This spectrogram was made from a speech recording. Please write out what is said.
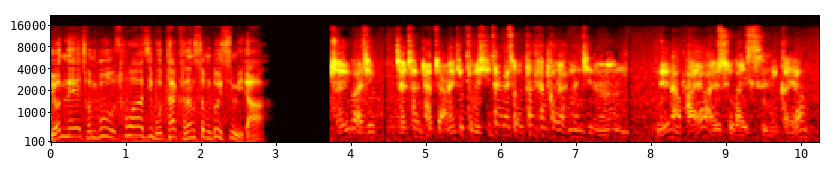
연내에 전부 소화하지 못할 가능성도 있습니다. 저희가 아직 절차를 밟지 않았기 때문에 시장에서 어떤 평가를 하는지는 내다봐야 알 수가 있으니까요.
